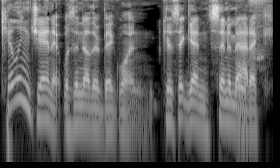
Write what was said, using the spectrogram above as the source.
Killing Janet was another big one because again, cinematic.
